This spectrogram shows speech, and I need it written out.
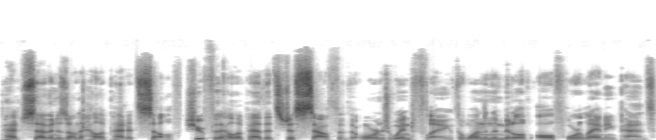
Patch 7 is on the helipad itself. Shoot for the helipad that's just south of the orange wind flag, the one in the middle of all four landing pads.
